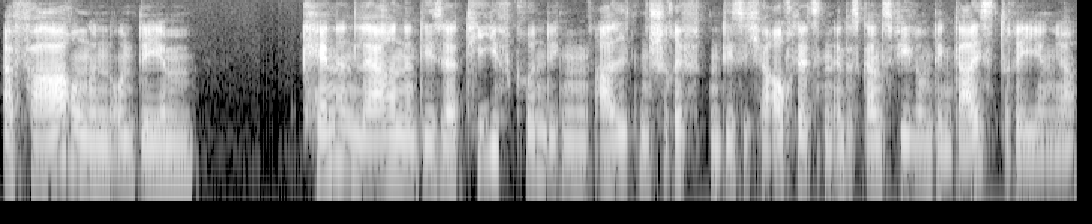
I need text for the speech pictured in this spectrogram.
Erfahrungen und dem Kennenlernen dieser tiefgründigen alten Schriften, die sich ja auch letzten Endes ganz viel um den Geist drehen, ja,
